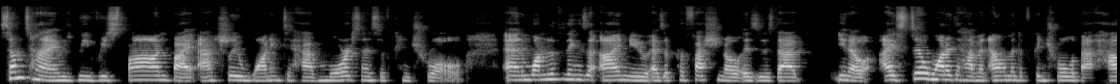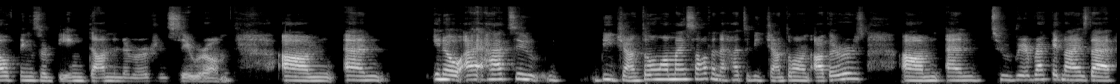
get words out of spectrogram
sometimes we respond by actually wanting to have more sense of control and one of the things that i knew as a professional is is that you know i still wanted to have an element of control about how things are being done in emergency room um, and you know i had to be gentle on myself and I had to be gentle on others. Um, and to re- recognize that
